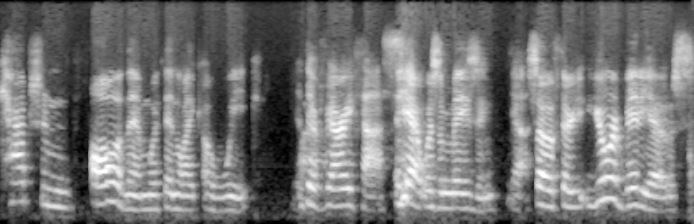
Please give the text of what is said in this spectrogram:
captioned all of them within like a week. They're very fast. Yeah, it was amazing. Yeah. So if they're your videos,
